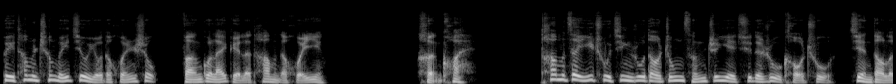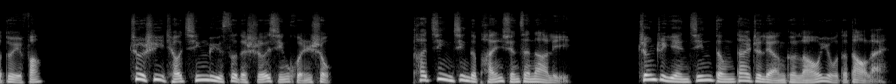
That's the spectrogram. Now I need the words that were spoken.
被他们称为旧友的魂兽。反过来给了他们的回应。很快，他们在一处进入到中层之夜区的入口处见到了对方。这是一条青绿色的蛇形魂兽，它静静的盘旋在那里，睁着眼睛等待着两个老友的到来。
